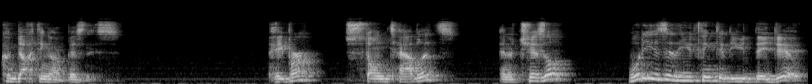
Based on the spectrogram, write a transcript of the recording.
conducting our business. Paper, stone tablets, and a chisel? What is it that you think that you, they do?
